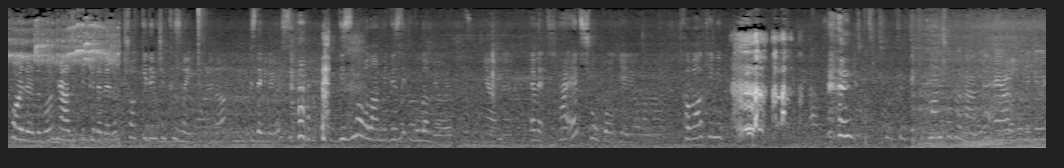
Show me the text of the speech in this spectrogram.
spoilerdı bu. Birazcık dikkat edelim. Şok giydiğim için kızmayın bu arada. Biz de biliyoruz. Dizime olan bir dizlik bulamıyorum. Yani. Evet. Her, hep çok bol geliyor bana. Kaval kemiği... Ekipman çok önemli. Eğer bu videoyu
